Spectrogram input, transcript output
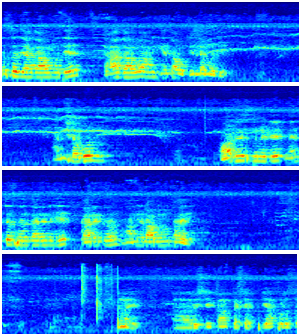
तसंच या गावामध्ये दहा गावं आम्ही घेत आहोत जिल्ह्यामध्ये. आणि शगुन ऑर्गनाइज लिमिटेड यांच्या सहकार्याने हे कार्यक्रम आम्ही राबवत आहे. ऋषिका कश्यप या थोडस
